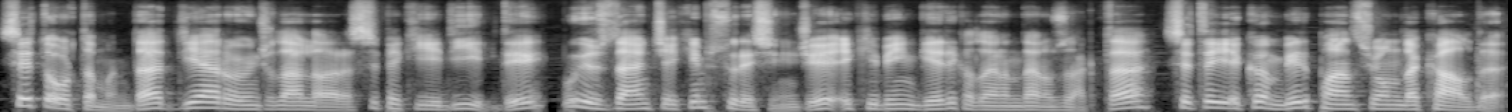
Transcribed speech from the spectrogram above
Set ortamında diğer oyuncularla arası pek iyi değildi. Bu yüzden çekim süresince ekibin geri kalanından uzakta, sete yakın bir pansiyonda kaldı.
